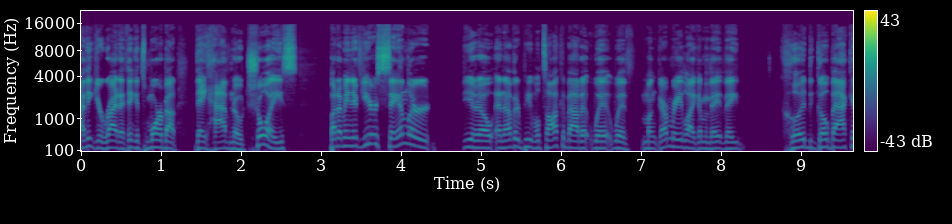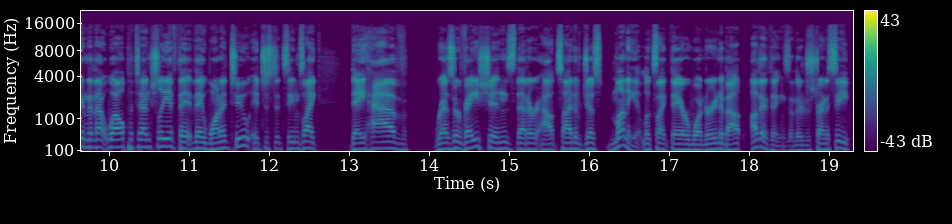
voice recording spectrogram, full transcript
I think you're right. I think it's more about they have no choice. But I mean, if you hear Sandler, you know, and other people talk about it with, with Montgomery, like, I mean, they, they could go back into that well potentially if they, they wanted to. It just, it seems like they have reservations that are outside of just money. It looks like they are wondering about other things and they're just trying to see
